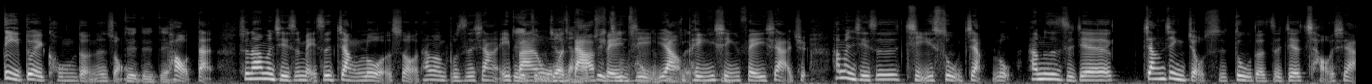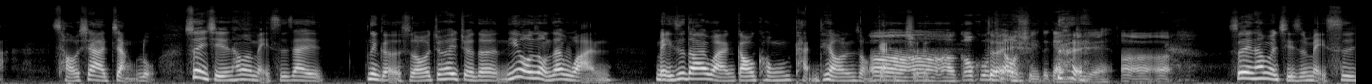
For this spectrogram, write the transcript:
地对空的那种，对对对，炮弹。所以他们其实每次降落的时候，他们不是像一般我们搭飞机一样平行飞下去，他们其实急速降落，他们是直接将近九十度的直接朝下朝下降落。所以其实他们每次在那个时候就会觉得你有一种在玩。每次都在玩高空弹跳那种感觉，啊啊啊，高空跳水的感觉，嗯嗯嗯。所以他们其实每次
